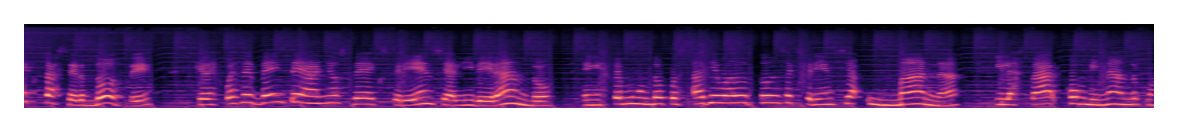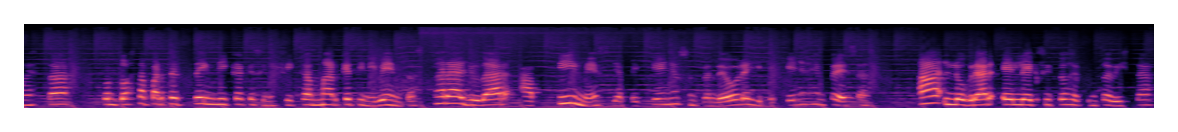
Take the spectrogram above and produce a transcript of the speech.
ex sacerdote que después de 20 años de experiencia liderando en este mundo, pues ha llevado toda esa experiencia humana y la está combinando con esta con toda esta parte técnica que significa marketing y ventas para ayudar a pymes y a pequeños emprendedores y pequeñas empresas a lograr el éxito desde el punto de vista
